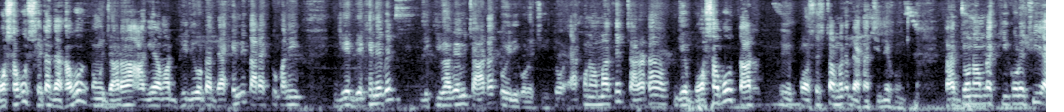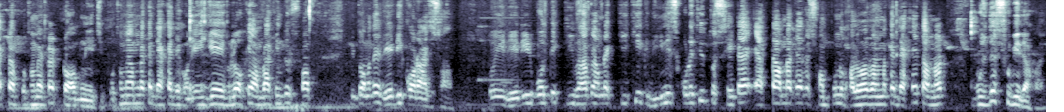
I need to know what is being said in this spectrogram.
বসাবো সেটা দেখাবো। এবং যারা আগে আমার ভিডিওটা দেখেননি, তারা একটুখানি গিয়ে দেখে নেবেন যে কীভাবে আমি চারাটা তৈরি করেছি। তো এখন আমাকে চারাটা যে বসাবো, তার প্রসেসটা আপনাকে দেখাচ্ছি। দেখুন, তার জন্য আমরা কি করেছি, একটা প্রথমে একটা টব নিয়েছি। প্রথমে আপনাকে দেখা দেখুন, এই যে এগুলোকে আমরা কিন্তু সব, কিন্তু আমাদের রেডি করা আছে সব। তো এই রেডির বলতে কীভাবে আমরা কি কি জিনিস করেছি, তো সেটা একটা আপনাকে আগে সম্পূর্ণ ভালোভাবে আমাকে দেখাই, তো আপনার বুঝতে সুবিধা হয়।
